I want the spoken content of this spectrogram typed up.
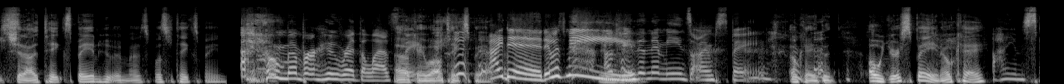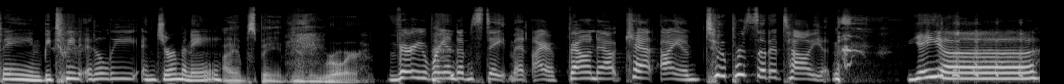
Should I take Spain? Who am I supposed to take Spain? I don't remember who read the last thing. Okay, thing. well, I'll take Spain. I did. It was me. Okay, then that means I'm Spain. Okay, then. Oh, you're Spain. Okay, I am Spain between Italy and Germany. I am Spain. Hear me roar. Very random statement. I have found out, Kat, I am 2% Italian. yeah, yeah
